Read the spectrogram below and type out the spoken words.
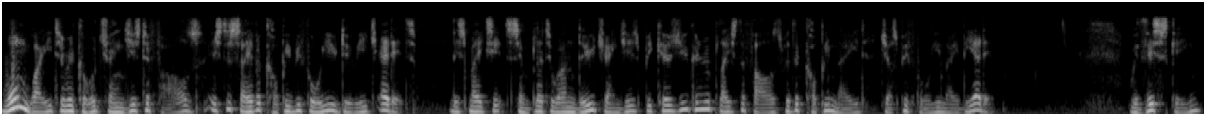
One way to record changes to files is to save a copy before you do each edit. This makes it simpler to undo changes because you can replace the files with the copy made just before you made the edit. With this scheme,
